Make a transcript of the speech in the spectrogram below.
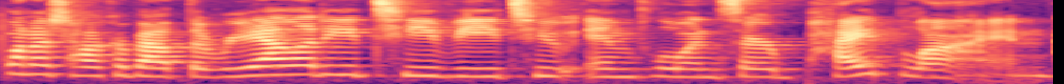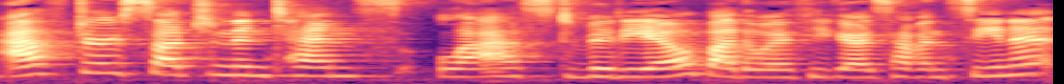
I want to talk about the reality TV to influencer pipeline. After such an intense last video, by the way, if you guys haven't seen it,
